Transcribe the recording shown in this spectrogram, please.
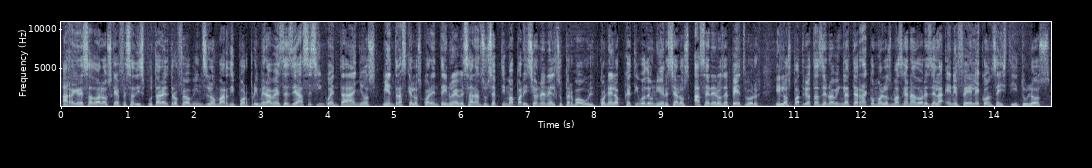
ha regresado a los jefes a disputar el trofeo Vince Lombardi por primera vez desde hace 50 años, mientras que los 49 harán su séptima aparición en el Super Bowl, con el objetivo de unirse a los acereros de Pittsburgh y los Patriotas de Nueva Inglaterra como los más ganadores de la NFL con seis títulos.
